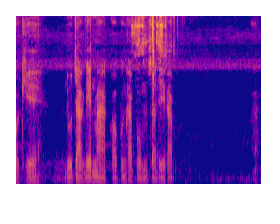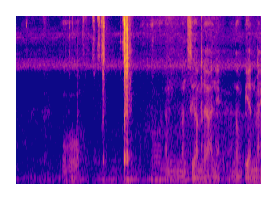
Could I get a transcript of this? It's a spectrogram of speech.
โอ เคดูจากเดนมาร์กขอบคุณครับผม สวัสดีครับ โอ้โห มันมันเสื่อมแล้วอันเนี้ยมันต้องเปลี่ยนใหม่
